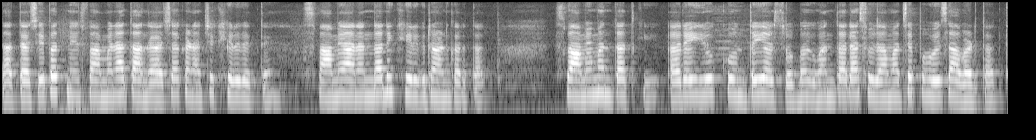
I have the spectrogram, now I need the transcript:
तात्याची पत्नी स्वामींना तांदळाच्या कणाची खीर देते. स्वामी आनंदाने खीर ग्रहण करतात. स्वामी म्हणतात की अरे युग कोणतेही असो भगवंताला सुदामाचे पोहेच आवडतात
